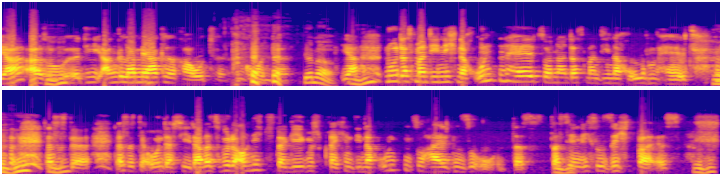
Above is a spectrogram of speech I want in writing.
ja, also mhm. Äh, die Angela Merkel-Raute im Grunde. genau. Ja, mhm. nur dass man die nicht nach unten hält, sondern dass man die nach oben hält. Mhm. Das, ist mhm. der, das ist der Unterschied. Aber es würde auch nichts dagegen sprechen, die nach unten zu halten, so dass, dass sie mhm. nicht so sichtbar ist. Mhm.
